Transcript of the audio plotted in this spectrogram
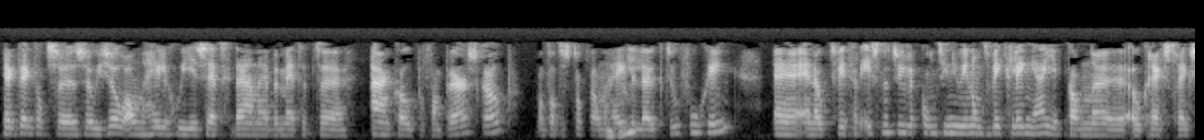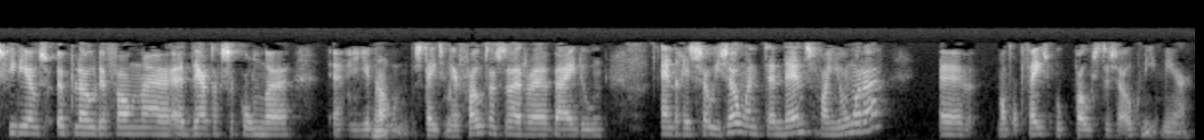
Ja, ik denk dat ze sowieso al een hele goede zet gedaan hebben met het aankopen van Periscope. Want dat is toch wel een mhm. hele leuke toevoeging. En ook Twitter is natuurlijk continu in ontwikkeling. Je kan ook rechtstreeks video's uploaden van uh, eh, 30 seconden. je kan steeds meer foto's erbij doen. En er is sowieso een tendens van jongeren. Want op Facebook posten ze ook niet meer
